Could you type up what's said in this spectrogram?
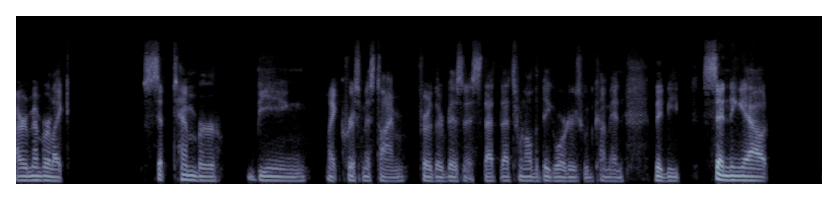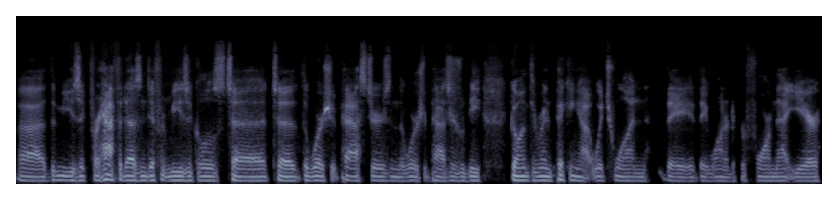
I remember like September being like Christmas time for their business. That that's when all the big orders would come in. They'd be sending out uh, the music for half a dozen different musicals to to the worship pastors, and the worship pastors would be going through and picking out which one they they wanted to perform that year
